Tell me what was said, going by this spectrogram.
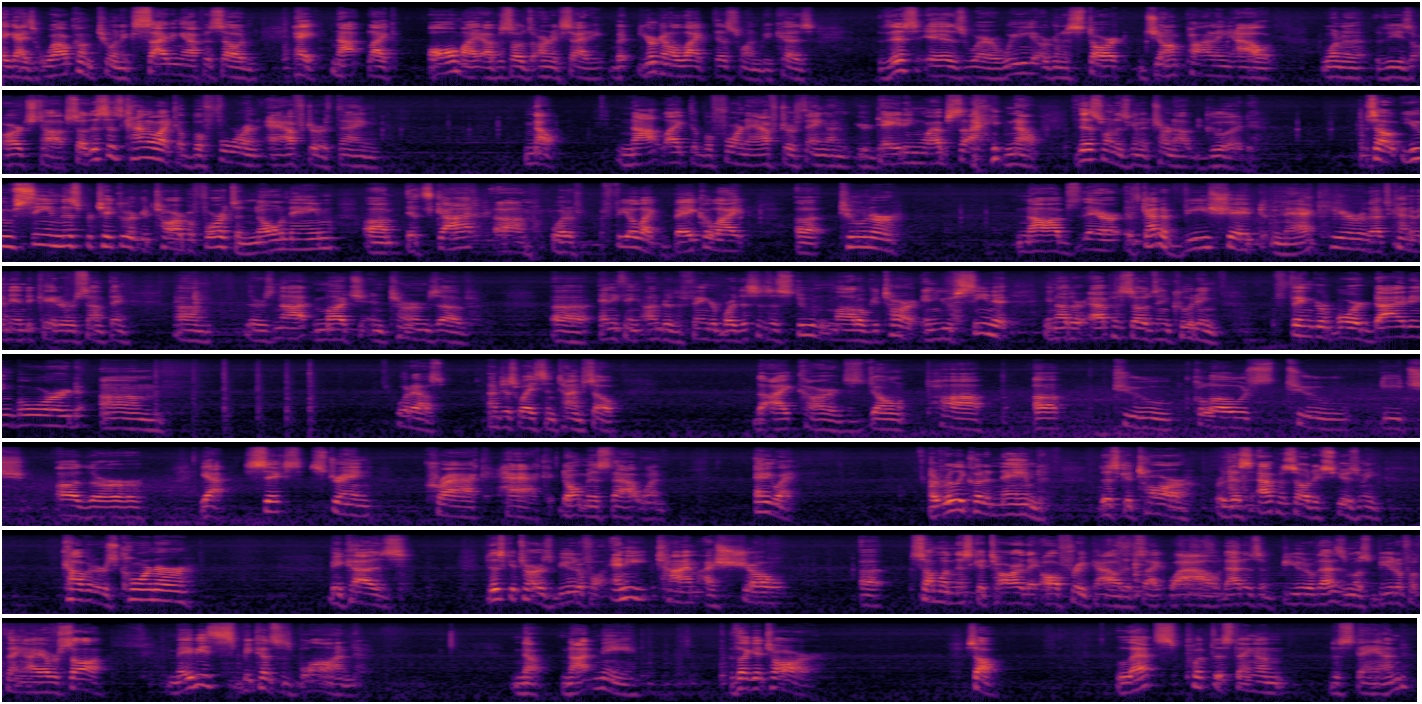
Hey guys, welcome to an exciting episode. Hey, not like all my episodes aren't exciting, but you're going to like this one because this is where we are going to start junk piling out one of these arch tops. So this is kind of like a before and after thing. No, not like the before and after thing on your dating website. No, this one is going to turn out good. So you've seen this particular guitar before. It's a no name. Um, it's got um, what feel like Bakelite uh, tuner knobs there. It's got a V-shaped neck here. That's kind of an indicator or something. Um, there's not much in terms of uh, anything under the fingerboard. This is a student model guitar and you've seen it in other episodes including fingerboard diving board. Um, what else? I'm just wasting time. So the I-cards don't pop up too close to each other. Yeah, six string crack hack. Don't miss that one. Anyway, I really could have named this guitar, or this episode, excuse me, Coveter's Corner because this guitar is beautiful. Anytime I show uh, someone this guitar, they all freak out. It's like, wow, that is a beautiful, that is the most beautiful thing I ever saw. Maybe it's because it's blonde. No, not me. The guitar. So, let's put this thing on the stand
